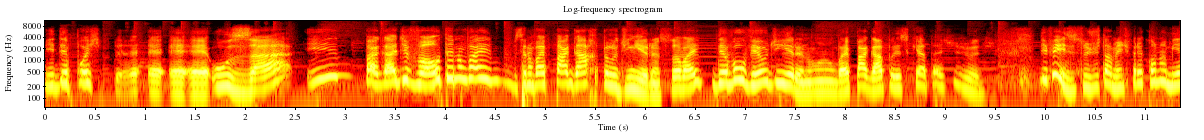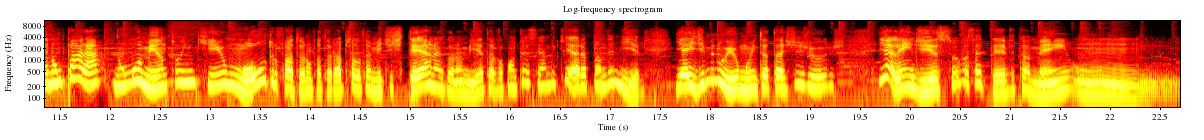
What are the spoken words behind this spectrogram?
e depois é, é, é, é usar e pagar de volta e não vai, você não vai pagar pelo dinheiro, né? você só vai devolver o dinheiro, não, não vai pagar por isso que é a taxa de juros. E fez isso justamente para a economia não parar num momento em que um outro fator, um fator absolutamente externo à economia estava acontecendo, que era a pandemia. E aí diminuiu muito a taxa de juros. E além disso, você teve também um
